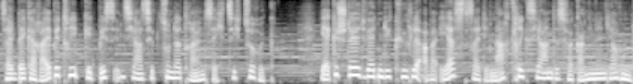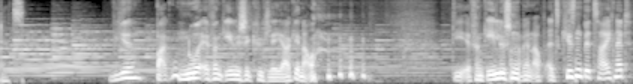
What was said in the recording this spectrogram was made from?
Sein Bäckereibetrieb geht bis ins Jahr 1763 zurück. Hergestellt werden die Küchle aber erst seit den Nachkriegsjahren des vergangenen Jahrhunderts. Wir backen nur evangelische Küchle, ja genau. Die evangelischen werden auch als Kissen bezeichnet,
